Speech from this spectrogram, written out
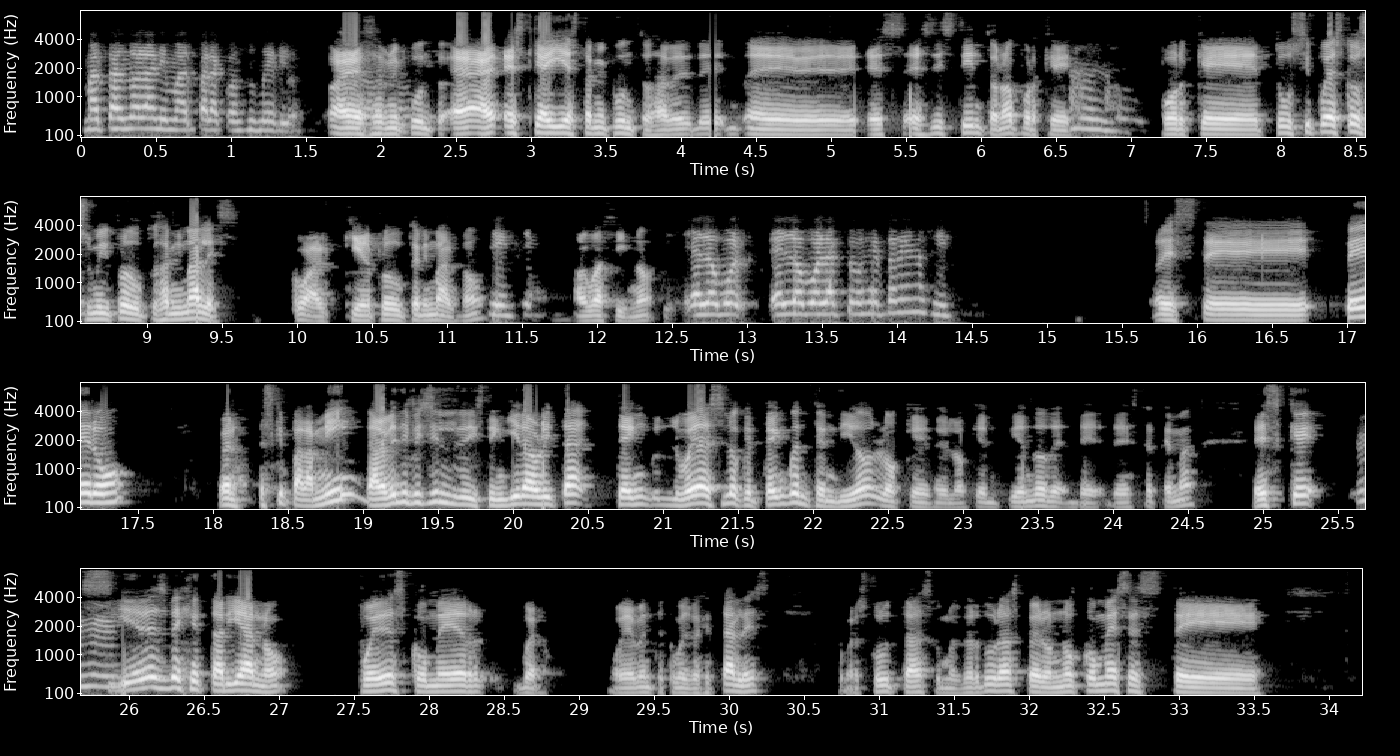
matando al animal para consumirlo. Ah, ese es mi punto. es que ahí está mi punto, ¿sabes? es, es distinto, ¿no? Porque porque tú sí puedes consumir productos animales, cualquier producto animal, ¿no? Sí, sí. Algo así, ¿no? El lobo, el vegetariano sí. Este, pero, bueno, es que para mí, es difícil de distinguir ahorita, tengo, le voy a decir lo que tengo entendido, lo que, de lo que entiendo de, de, este tema, es que si eres vegetariano, puedes comer, bueno, obviamente comes vegetales, comes frutas, comes verduras, pero no comes este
